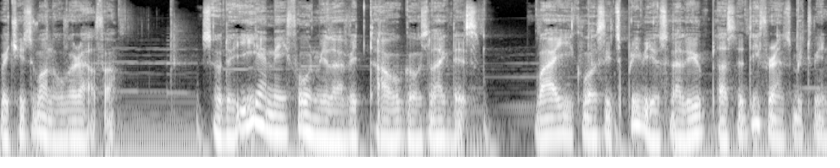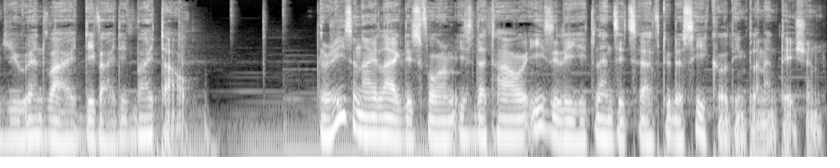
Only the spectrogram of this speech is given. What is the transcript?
which is 1 over alpha. So the EMA formula with tau goes like this. y equals its previous value plus the difference between u and y divided by tau. The reason I like this form is that how easily it lends itself to the C-code implementation.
